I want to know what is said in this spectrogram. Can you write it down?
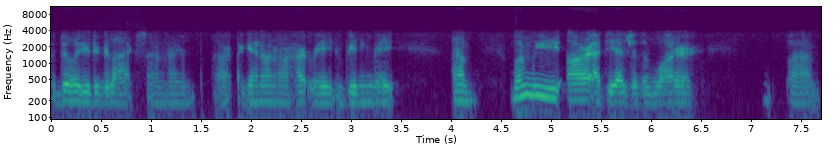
ability to relax, on our, our, again on our heart rate and breathing rate. Um, when we are at the edge of the water, um,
